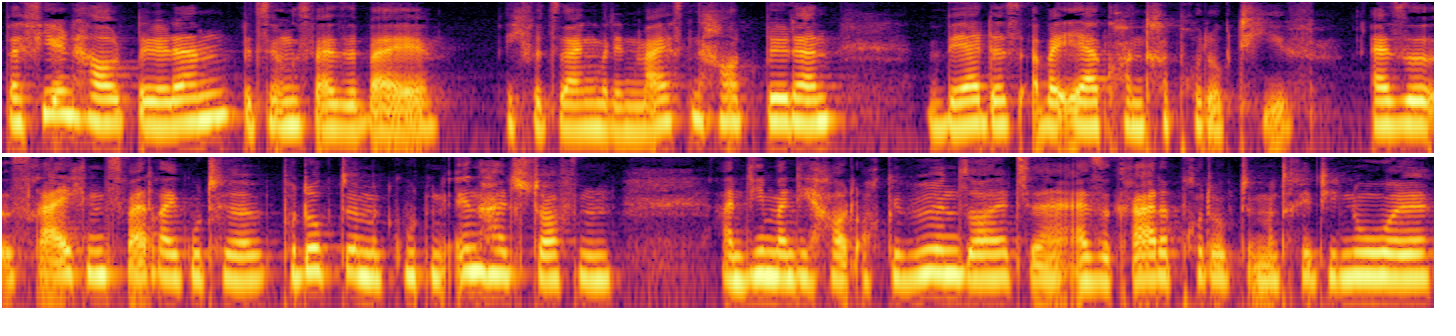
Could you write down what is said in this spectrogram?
Bei vielen Hautbildern, beziehungsweise bei, ich würde sagen, bei den meisten Hautbildern, wäre das aber eher kontraproduktiv. Also es reichen zwei, drei gute Produkte mit guten Inhaltsstoffen, an die man die Haut auch gewöhnen sollte. Also gerade Produkte mit Retinol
